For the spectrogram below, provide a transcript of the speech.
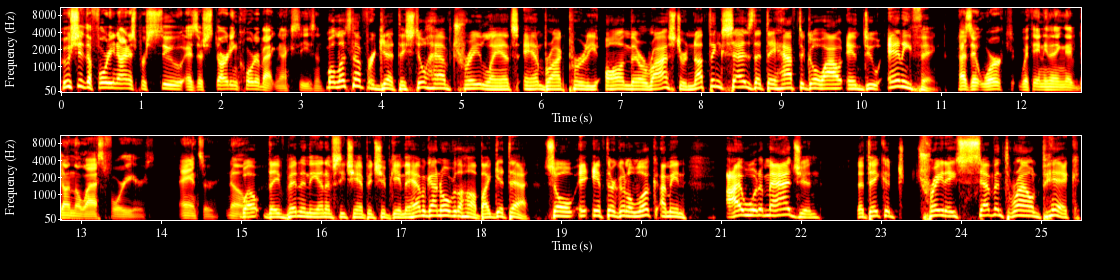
who should the 49ers pursue as their starting quarterback next season? Well, let's not forget they still have Trey Lance and Brock Purdy on their roster. Nothing says that they have to go out and do anything. Has it worked with anything they've done the last four years? Answer no. Well, they've been in the NFC Championship game. They haven't gotten over the hump. I get that. So if they're going to look, I mean, I would imagine that they could trade a seventh round pick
